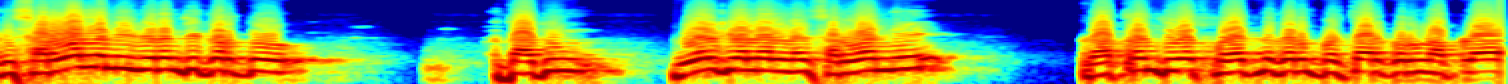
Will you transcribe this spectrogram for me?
आणि सर्वांना मी विनंती करतो आता अजून वेळ गेलेला नाही सर्वांनी रात्रंदिवस प्रयत्न करून प्रचार करून आपल्या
